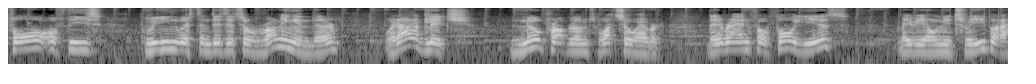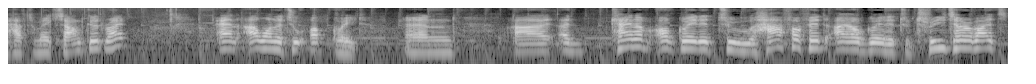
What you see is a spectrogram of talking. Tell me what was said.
four of these green Western Digital running in there without a glitch. No problems whatsoever. They ran for four years, maybe only three, but I have to make sound good, right? And I wanted to upgrade. And I, I kind of upgraded to half of it. I upgraded to 3 terabytes.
